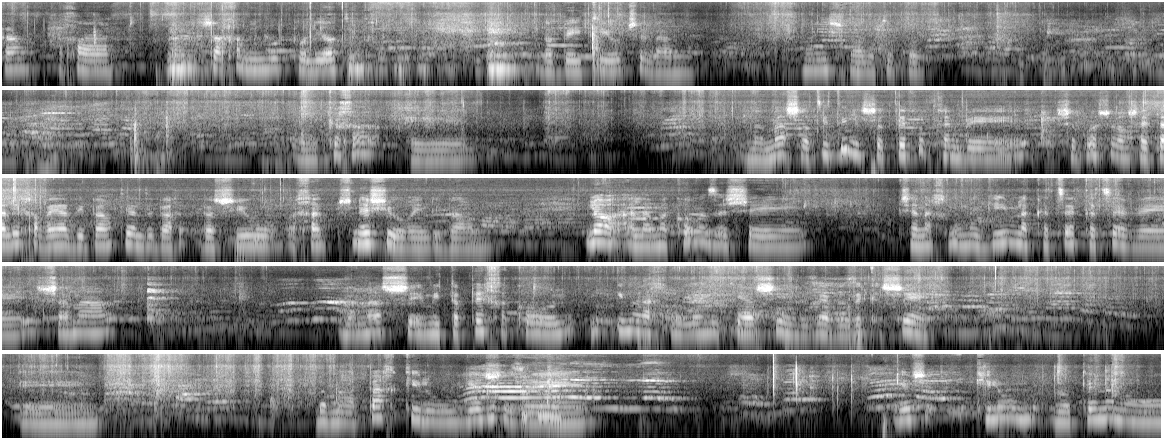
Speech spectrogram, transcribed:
סתם ככה מרגישה חמימות פה להיות בביתיות שלנו. מה נשמע מתוקות? אני ככה, אה, ממש רציתי לשתף אתכם בשבוע שעבר, שהייתה לי חוויה, דיברתי על זה בשיעור, אחד, שני שיעורים דיברנו. לא, על המקום הזה שכשאנחנו מגיעים לקצה קצה ושמה ממש מתהפך הכל, אם אנחנו לא מתייאשים וזה, אבל זה קשה. אה, במהפך כאילו יש איזה... יש, כאילו נותן לנו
